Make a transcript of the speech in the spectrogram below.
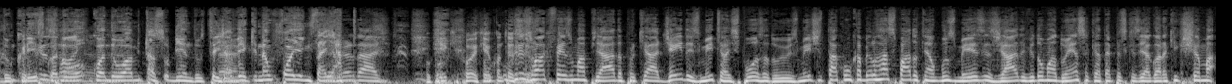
do Chris, Chris quando, o, quando o homem tá subindo. Você já É. vê que não foi É ensaiado. verdade. O que que foi? O que O Chris aconteceu? Rock fez uma piada porque a Jada Smith, a esposa do Will Smith, tá com o cabelo raspado tem alguns meses já devido a uma doença que eu até pesquisei agora aqui que chama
